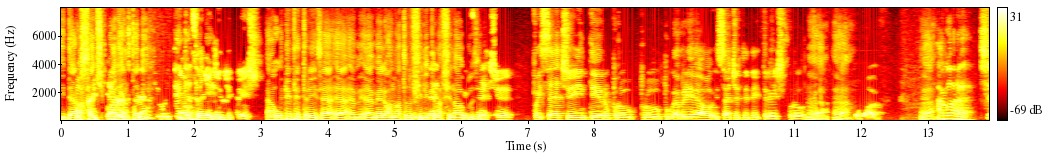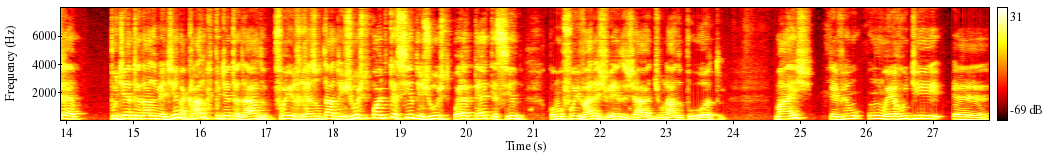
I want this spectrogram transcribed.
e deram Ah, 7,40, né? 83, Não, né? 7,83. Ah, 83, é, é, é a melhor nota do Felipe na final, Foi inclusive. sete- Foi 7 inteiro pro, pro, pro Gabriel e 7,83 pro, É, é, pro Rob. é. Agora, se, é, podia ter dado Medina? Claro que podia ter dado. Foi resultado injusto? Pode ter sido injusto, pode até ter sido, como foi várias vezes já, de um lado para o outro. Mas teve um, um erro de. é,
